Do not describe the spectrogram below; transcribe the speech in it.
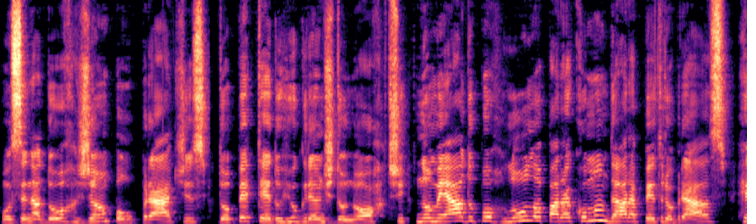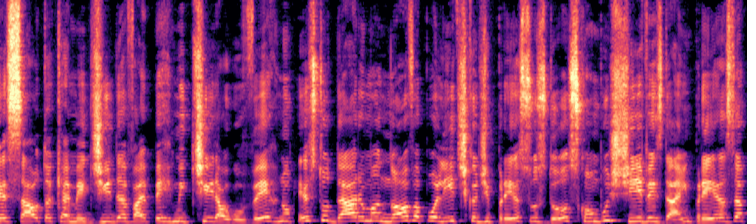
O senador Jean Paul Prates, do PT do Rio Grande do Norte, nomeado por Lula para comandar a Petrobras, ressalta que a medida vai permitir ao governo estudar uma nova política de preços dos combustíveis da empresa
